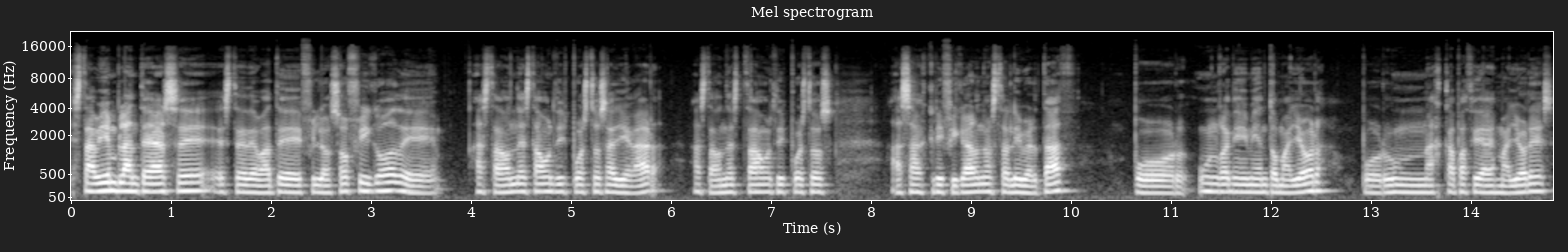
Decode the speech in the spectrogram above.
está bien plantearse este debate filosófico de hasta dónde estamos dispuestos a llegar, hasta dónde estamos dispuestos a sacrificar nuestra libertad por un rendimiento mayor, por unas capacidades mayores,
